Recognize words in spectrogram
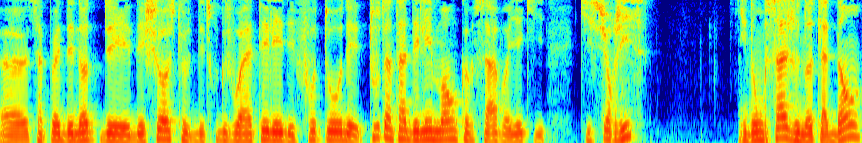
Euh, ça peut être des notes, des, des choses que, des trucs que je vois à la télé, des photos, des tout un tas d'éléments comme ça, vous voyez, qui qui surgissent. Et donc ça, je note là-dedans.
